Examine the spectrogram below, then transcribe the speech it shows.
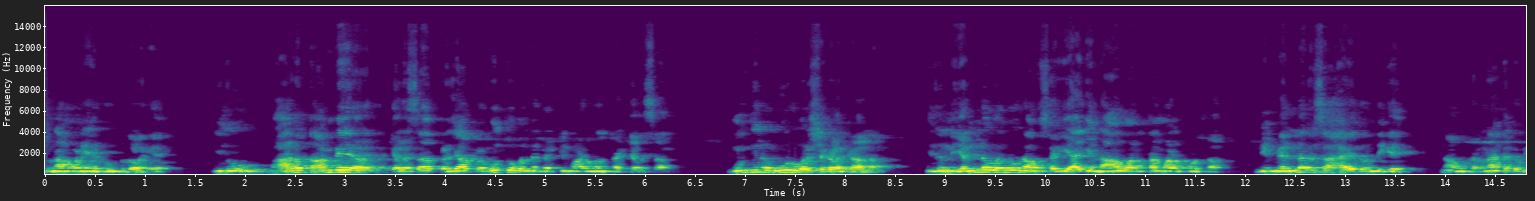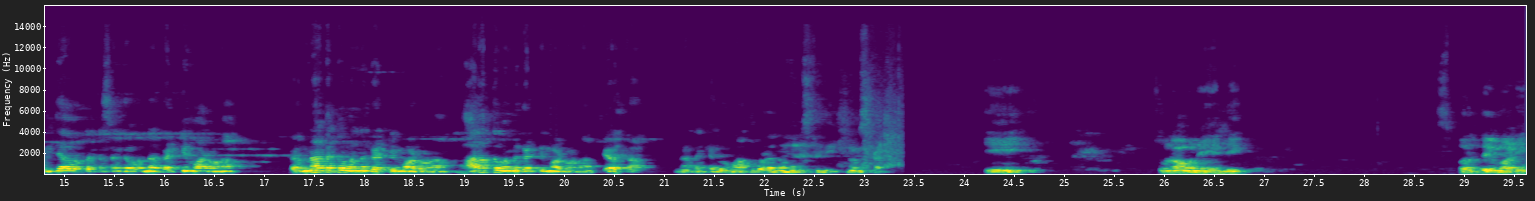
ಚುನಾವಣೆಯ ರೂಪದೊಳಗೆ? ಇದು ಭಾರತಾಂಬೆಯ ಕೆಲಸ, ಪ್ರಜಾಪ್ರಭುತ್ವವನ್ನು ಗಟ್ಟಿ ಮಾಡುವಂತ ಕೆಲಸ. ಮುಂದಿನ ಮೂರು ವರ್ಷಗಳ ಕಾಲ ಇದನ್ನು ಎಲ್ಲವನ್ನೂ ನಾವು ಸರಿಯಾಗಿ ನಾವು ಅರ್ಥ ಮಾಡಿಕೊಳ್ತಾ ನಿಮ್ಮೆಲ್ಲರ ಸಹಾಯದೊಂದಿಗೆ ನಾವು ಕರ್ನಾಟಕ ವಿದ್ಯಾವರ್ಧಕ ಸಂಘವನ್ನ ಗಟ್ಟಿ ಮಾಡೋಣ, ಕರ್ನಾಟಕವನ್ನು ಗಟ್ಟಿ ಮಾಡೋಣ, ಭಾರತವನ್ನು ಗಟ್ಟಿ ಮಾಡೋಣ ಅಂತ ಹೇಳ್ತಾ ನನ್ನ ಕೆಲವು ಮಾತುಗಳನ್ನು ಮುಗಿಸ್ತೀನಿ. ನಮಸ್ಕಾರ. ಈ ಚುನಾವಣೆಯಲ್ಲಿ ಸ್ಪರ್ಧೆ ಮಾಡಿ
